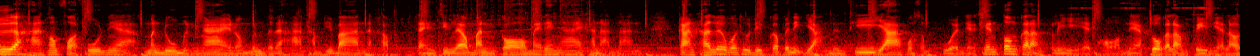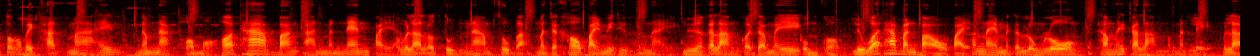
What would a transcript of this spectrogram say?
คืออาหารคอมฟอร์ตฟู้ดเนี่ยมันดูเหมือนง่ายเนาะมันเป็นอาหารทำที่บ้านนะครับ แต่จริงๆแล้วมันก็ไม่ได้ง่ายขนาดนั้น การคัดเลือกวัตถุดิบก็เป็นอีกอย่างหนึ่งที่ยากพอสมควร อย่างเช่นต้มกระหล่ำปลีเห็ดหอมเนี่ยตัวกระหล่ำปลีเนี่ยเราต้องไปคัดมาให้น้ำหนักพอเหมาะเพราะถ้าบางอันมันแน่นไปอะเวลาเราตุ๋นน้ำซุปอะมันจะเข้าไปไม่ถึงข้างใน เนื้อกระหล่ำก็จะไม่กลมกล่อมหรือว่าถ้ามันเบาไปข้างในมันจะโล่งๆทำให้กระหล่ำมันเละเวลา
